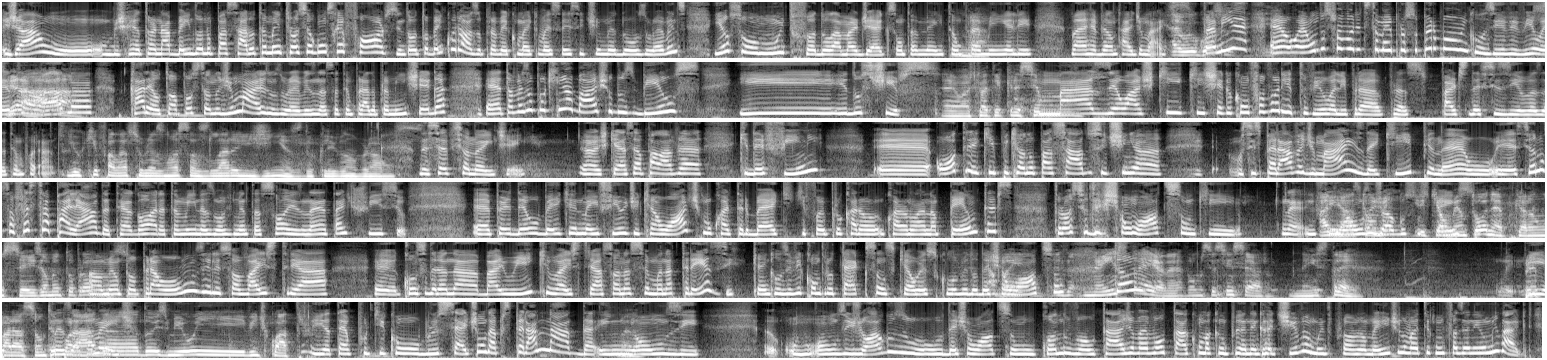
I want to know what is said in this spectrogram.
já um, de retornar bem do ano passado também trouxe alguns reforços. Então eu tô bem curiosa para ver como é que vai ser esse time dos Ravens. E eu sou muito fã do Lamar Jackson também, então para é. mim ele vai arrebentar demais. É, para mim é, é, é, um dos favoritos também pro Super Bowl, inclusive, viu? Será? Entra lá na. Cara, eu tô apostando demais nos Ravens nessa temporada. para mim chega é, talvez um pouquinho abaixo dos Bills e, e dos Chiefs. É, eu acho que vai ter que crescer muito. Mas eu acho que, que chega como favorito, viu? Ali para pras partes decisivas da temporada. E o que falar sobre as nossas laranjinhas do Cleveland Browns? Decepcionante, hein? Eu acho que essa é a palavra que define. É, outra equipe que ano passado se tinha. Se esperava demais da equipe, né? O, esse ano só fez atrapalhada até agora também nas movimentações, né? Tá difícil. É, perdeu o Baker Mayfield, que é um ótimo quarterback, que foi pro Carolina Panthers. Trouxe o Deshaun Watson, que né? Enfim, Aliás, 11 jogos suspensos. E que aumentou, né? Porque eram 6 e aumentou para 11. Aumentou para 11, ele só vai estrear, eh, considerando a bye week, vai estrear só na semana 13, que é inclusive contra o Texans, que é o ex-clube do Deshaun ah, Watson. Nem então, estreia, né? Vamos ser sinceros. Nem estreia. Preparação temporada exatamente. 2024. E até porque com o Bruce 7 não dá pra esperar nada em é. 11, 11 jogos. O Deshaun Watson, quando voltar, já vai voltar com uma campanha negativa, muito provavelmente, não vai ter como fazer nenhum milagre.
